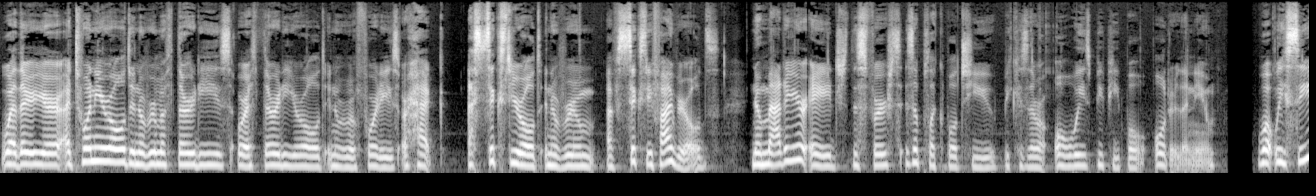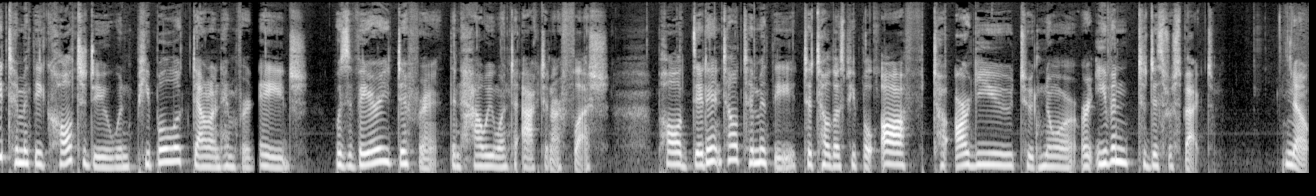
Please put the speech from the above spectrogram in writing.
Whether you're a 20 year old in a room of 30s or a 30 year old in a room of 40s, or heck, a 60 year old in a room of 65 year olds, no matter your age, this verse is applicable to you because there will always be people older than you. What we see Timothy called to do when people look down on him for age was very different than how we want to act in our flesh. Paul didn't tell Timothy to tell those people off, to argue, to ignore, or even to disrespect. No,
